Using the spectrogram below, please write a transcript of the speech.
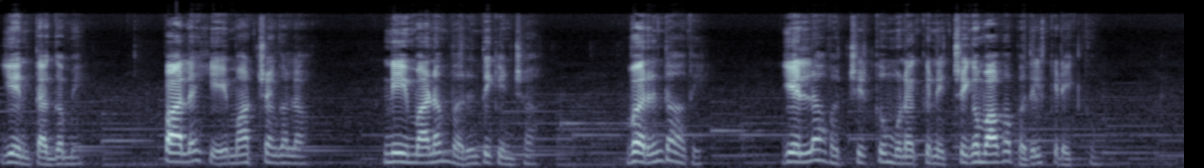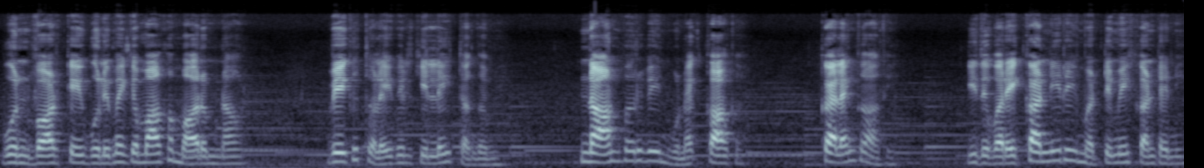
என் தங்கமே பல ஏமாற்றங்களா? நீ மனம் வருந்துகின்றா? வருந்தாதே. எல்லாவற்றிற்கும் உனக்கு நிச்சயமாக பதில் கிடைக்கும். உன் வாழ்க்கை ஒளிமயமாக மாறும் நாள். வெகு தொலைவில் இல்லை தங்கமே. நான் வருவேன் உனக்காக. கலங்காதே. இதுவரை கண்ணீரை மட்டுமே கண்ட நீ.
